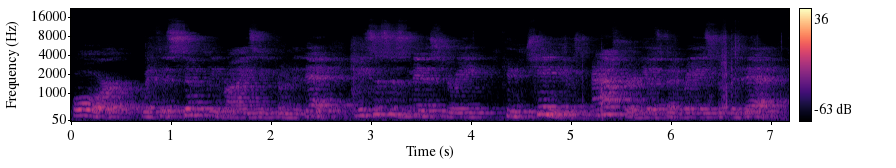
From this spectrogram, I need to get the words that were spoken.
or with his simply rising from the dead. Jesus' ministry continues after he has been raised from the dead.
